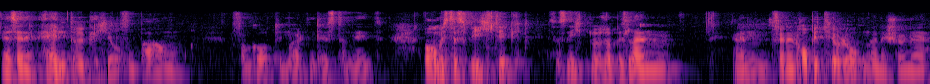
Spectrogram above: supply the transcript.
Er ist eine eindrückliche Offenbarung von Gott im Alten Testament. Warum ist das wichtig? Ist das nicht nur so ein bisschen ein, ein für einen Hobbytheologen eine schöne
